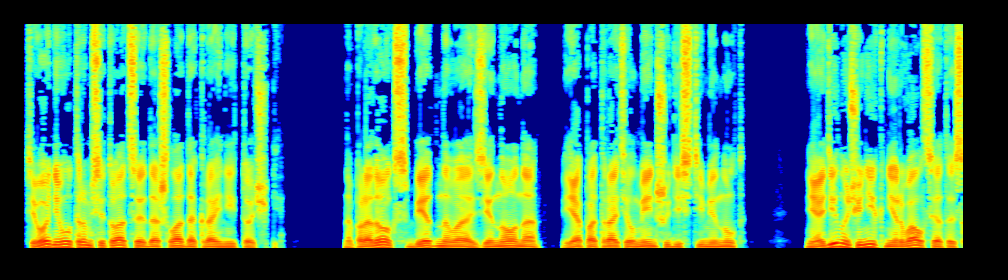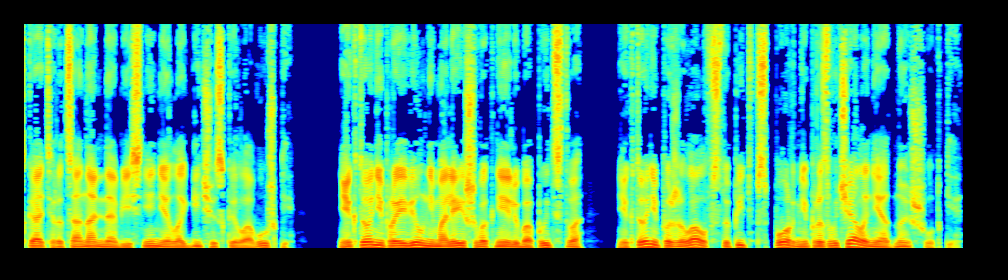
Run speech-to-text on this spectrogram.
Сегодня утром ситуация дошла до крайней точки. На парадокс бедного Зенона я потратил меньше десяти минут. Ни один ученик не рвался отыскать рациональное объяснение логической ловушки. Никто не проявил ни малейшего к ней любопытства, Никто не пожелал вступить в спор, не прозвучало ни одной шутки.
